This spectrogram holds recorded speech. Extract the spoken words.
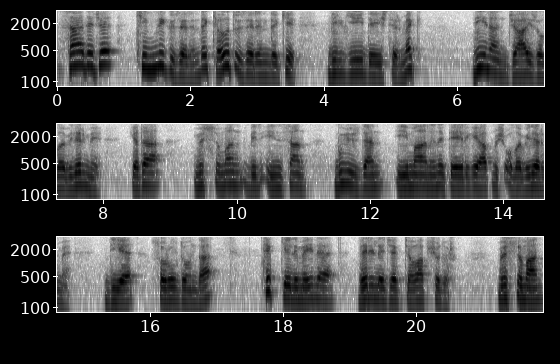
sadece kimlik üzerinde, kağıt üzerindeki bilgiyi değiştirmek dinen caiz olabilir mi? Ya da Müslüman bir insan bu yüzden imanını tehlikeye atmış olabilir mi? diye sorulduğunda tek kelimeyle verilecek cevap şudur. Müslüman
